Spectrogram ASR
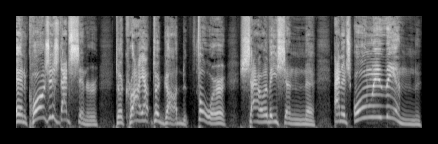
and causes that sinner to cry out to God for salvation. And it's only then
